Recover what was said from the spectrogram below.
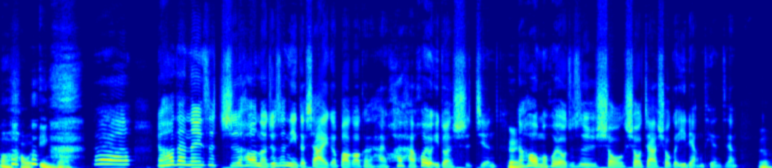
哇，好硬哦，对啊，然后在那一次之后呢，就是你的下一个报告可能还还还会有一段时间，对然后我们会有就是休休假休个一两天这样。嗯，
